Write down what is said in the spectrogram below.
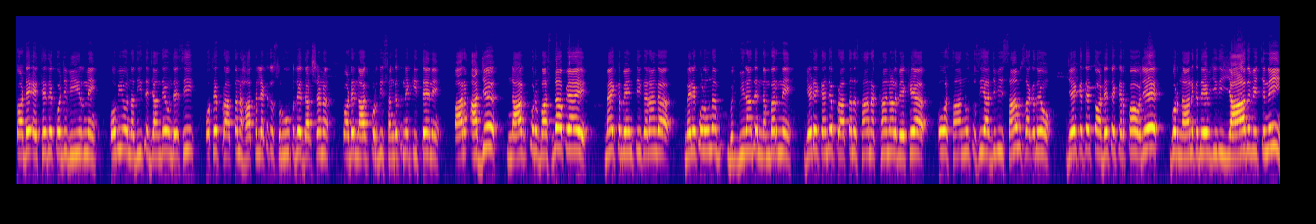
ਤੁਹਾਡੇ ਇੱਥੇ ਦੇ ਕੁਝ ਵੀਰ ਨੇ, ਉਹ ਵੀ ਉਹ ਨਦੀ ਤੇ ਜਾਂਦੇ ਹੁੰਦੇ ਸੀ, ਉੱਥੇ ਪ੍ਰਾਤਨ ਹੱਥ ਲਿਖਤ ਸਰੂਪ ਦੇ ਦਰਸ਼ਨ ਤੁਹਾਡੇ ਨਾਗਪੁਰ ਦੀ ਸੰਗਤ ਨੇ ਕੀਤੇ ਨੇ। ਪਰ ਅੱਜ ਨਾਗਪੁਰ ਵਸਦਾ ਪਿਆ ਏ। ਮੈਂ ਇੱਕ ਬੇਨਤੀ ਕਰਾਂਗਾ, ਮੇਰੇ ਕੋਲ ਉਹਨਾਂ ਬ- ਵੀਰਾਂ ਦੇ ਨੰਬਰ ਨੇ, ਜਿਹੜੇ ਕਹਿੰਦੇ ਪ੍ਰਾਤਨ ਸਥਾਨ ਅੱਖਾਂ ਨਾਲ ਵੇਖਿਆ, ਉਹ ਸਥਾਨ ਨੂੰ ਤੁਸੀਂ ਅੱਜ ਵੀ ਸਾਂਭ ਸਕਦੇ ਹੋ। ਜੇ ਕਿਤੇ ਤੁਹਾਡੇ ਤੇ ਕਿਰਪਾ ਹੋ ਜੇ, ਗੁਰੂ ਨਾਨਕ ਦੇਵ ਜੀ ਦੀ ਯਾਦ ਵਿੱਚ ਨਹੀਂ,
